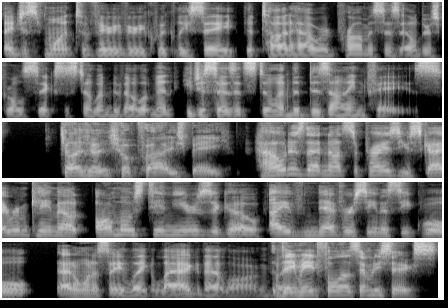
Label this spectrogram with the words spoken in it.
I just want to very, very quickly say that Todd Howard promises Elder Scrolls 6 is still in development. He just says it's still in the design phase. Doesn't surprise me. How does that not surprise you? Skyrim came out almost 10 years ago. I've never seen a sequel, I don't want to say like lag that long, but They made Fallout 76.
